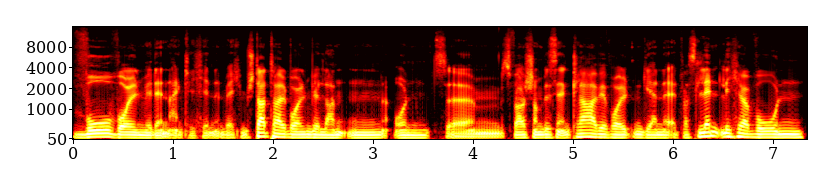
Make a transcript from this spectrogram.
wo wollen wir denn eigentlich hin, in welchem Stadtteil wollen wir landen. Und ähm, es war schon ein bisschen klar, wir wollten gerne etwas ländlicher wohnen,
